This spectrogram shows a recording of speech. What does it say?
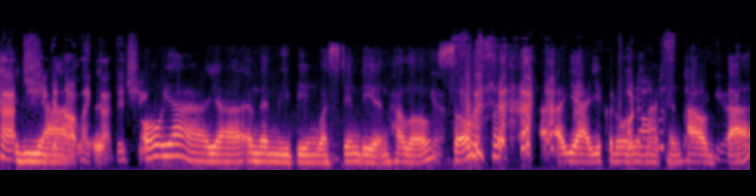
yeah. She did not like that, did she? Oh yeah, yeah. And then me being West Indian, hello. Yes. So uh, yeah, you can only imagine how yeah.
